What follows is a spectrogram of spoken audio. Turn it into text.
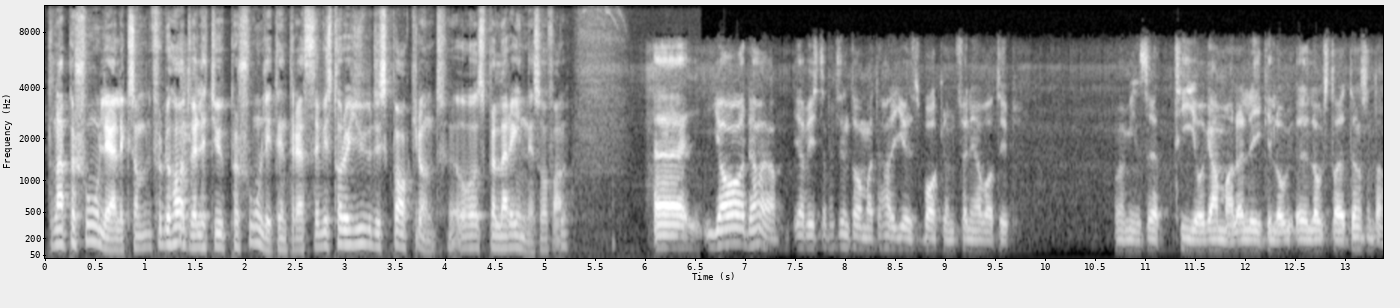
den här personliga liksom, för du har ett väldigt djupt personligt intresse, visst har du judisk bakgrund och spelar in i så fall? Uh, ja, det har jag. Jag visste faktiskt inte om att jag hade judisk bakgrund förrän jag var typ, om jag minns rätt, tio år gammal eller gick i låg, eh, lågstadiet eller sånt där.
